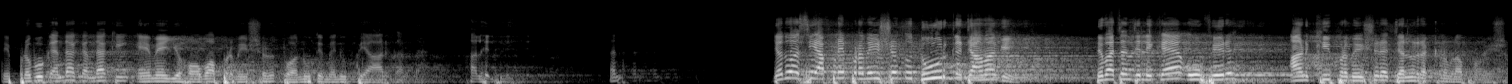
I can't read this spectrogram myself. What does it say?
ਤੇ ਪ੍ਰਭੂ ਕਹਿੰਦਾ ਕਹਿੰਦਾ ਕਿ ਐਵੇਂ ਯਹੋਵਾ ਪਰਮੇਸ਼ਰ ਤੁਹਾਨੂੰ ਤੇ ਮੈਨੂੰ ਪਿਆਰ ਕਰਦਾ ਹੈ। ਹਾਲੇਲੂਇਆ ਹੈਨਾ? ਜਦੋਂ ਅਸੀਂ ਆਪਣੇ ਪਰਮੇਸ਼ਰ ਤੋਂ ਦੂਰ ਜਾਵਾਂਗੇ, ਤੇ ਵਚਨ 'ਚ ਲਿਖਿਆ ਉਹ ਫਿਰ ਅਣਖੀ ਪਰਮੇਸ਼ਰ ਹੈ, ਜਲਨ ਰੱਖਣ ਵਾਲਾ ਪਰਮੇਸ਼ਰ।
